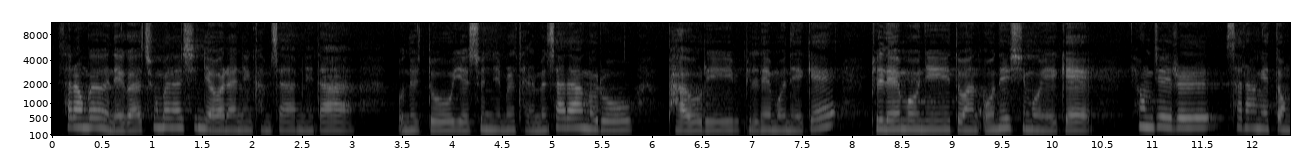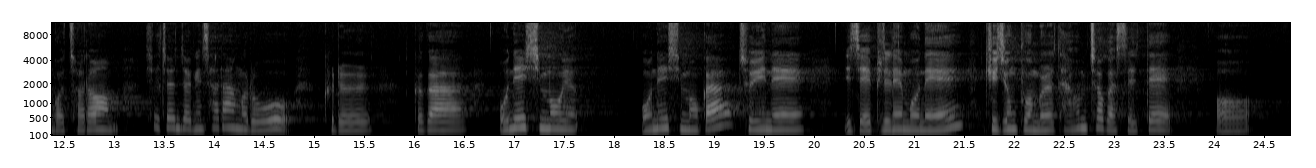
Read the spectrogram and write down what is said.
사랑과 은혜가 충만하신 여호와님 감사합니다. 오늘 또 예수님을 닮은 사랑으로 바울이 빌레몬에게 빌레몬이 또한 오네시모에게 형제를 사랑했던 것처럼 실전적인 사랑으로 그를 그가 오네시모 오네시모가 주인의 이제 빌레몬의 귀중품을 다 훔쳐갔을 때 어,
